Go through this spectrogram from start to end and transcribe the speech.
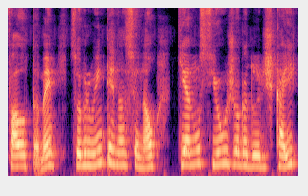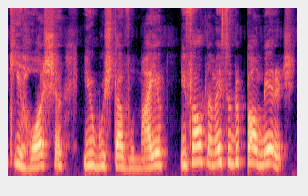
Falo também sobre o Internacional, que anunciou os jogadores Kaique Rocha e o Gustavo Maia. E falo também sobre o Palmeiras,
